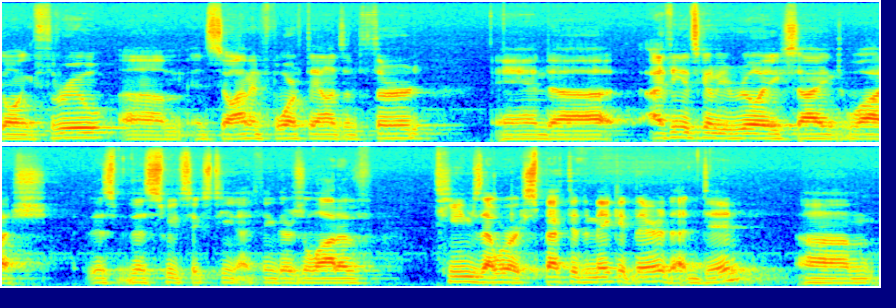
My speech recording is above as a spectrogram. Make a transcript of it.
going through. Um, and so I'm in fourth, Dejan's in third. And uh, I think it's going to be really exciting to watch this, this Sweet 16. I think there's a lot of teams that were expected to make it there that did. Um,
